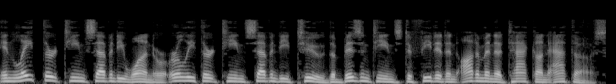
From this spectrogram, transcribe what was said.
In late 1371 or early 1372 the Byzantines defeated an Ottoman attack on Athos.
